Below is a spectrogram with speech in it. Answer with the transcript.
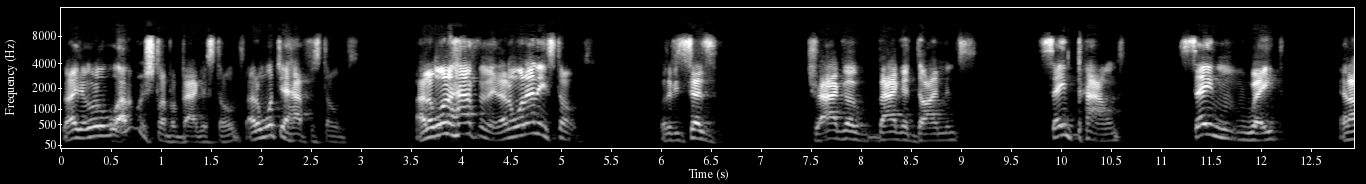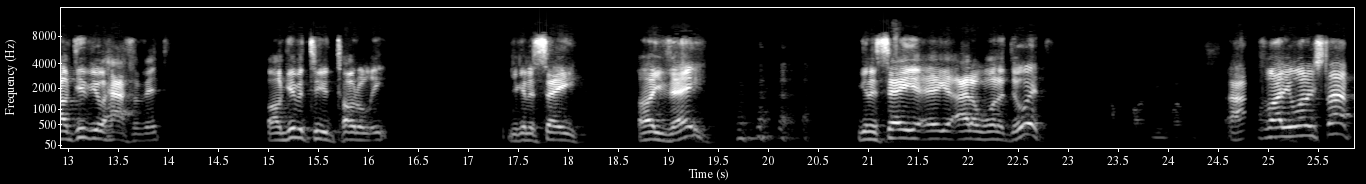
right? Well, I don't want to schlep a bag of stones. I don't want your half of stones. I don't want a half of it. I don't want any stones. But if he says, drag a bag of diamonds, same pound, same weight, and I'll give you half of it. I'll give it to you totally. You're going to say, Oy vey. You're going to say, hey, I don't want to do it. How far do you want to stop?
